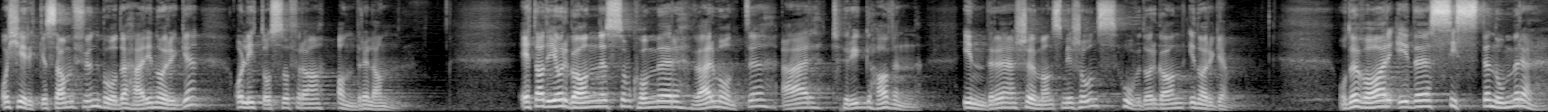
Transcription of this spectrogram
og kirkesamfunn både her i Norge og litt også fra andre land. Et av de organene som kommer hver måned, er Trygg havn, Indre Sjømannsmisjons hovedorgan i Norge. Og det var i det siste nummeret,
